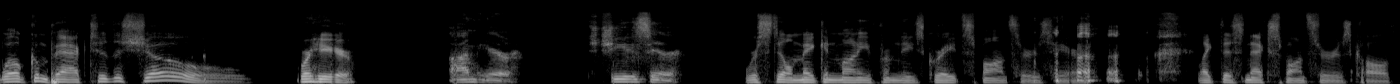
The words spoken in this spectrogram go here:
Welcome back to the show. We're here. I'm here. She's here. We're still making money from these great sponsors here. like this next sponsor is called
